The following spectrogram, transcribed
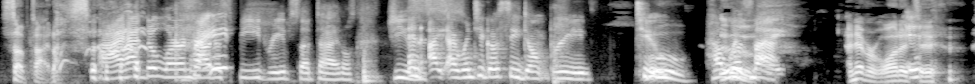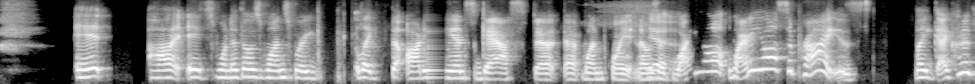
subtitles. I had to learn how to speed read subtitles. Jesus. and I, I went to go see Don't Breathe too. Ooh, how Ooh. was that? I never wanted It- to. It uh it's one of those ones where like the audience gasped at, at one point and I was like, why are you all why are you all surprised? Like I could have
